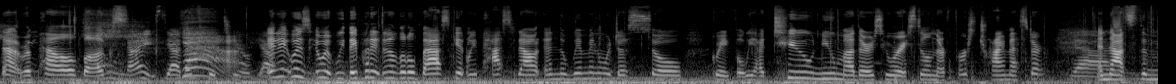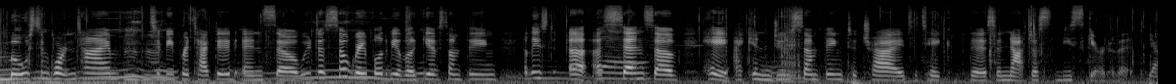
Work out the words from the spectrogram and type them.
that repel bugs. Nice. Yeah, that's good too. Yeah. And it was, it, we, they put it in a little basket and we passed it out and the women were just so grateful. We had two new mothers who were still in their first trimester. Yeah. And that's the most important time to be protected. And so we're just so grateful to be able to give something, at least a, a sense of, hey, I can do something to try to take this and not just be scared of it. Yeah.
